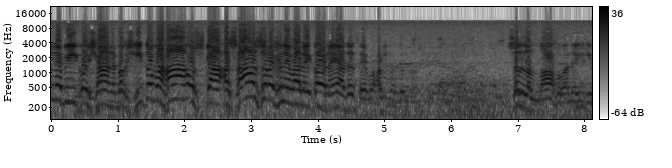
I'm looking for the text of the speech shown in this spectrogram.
نبی کو شان بخشی تو وہاں اس کا اساس رکھنے والے کون ہیں؟ حضرت محمد صلی اللہ علیہ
